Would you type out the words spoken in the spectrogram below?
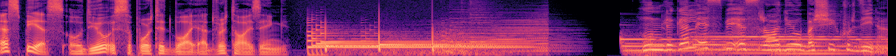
SBS Audio is supported by advertising. هون لەگەڵ SBS رادیۆ بەشی کوردینە.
